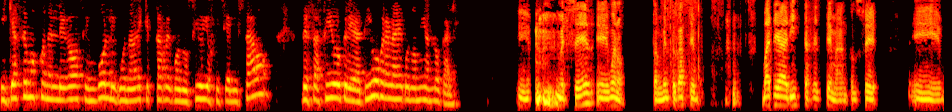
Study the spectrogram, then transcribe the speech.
¿Y qué hacemos con el legado simbólico una vez que está reconocido y oficializado? Desafío creativo para las economías locales. Mercedes, eh, bueno, también tocaste varias aristas del tema, entonces, eh,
